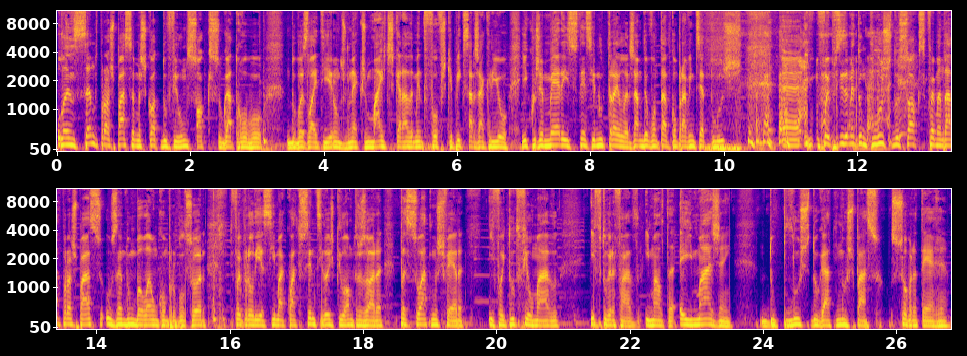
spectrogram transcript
lançando para o espaço a mascote do filme, Sox, o gato robô do Buzz Lightyear, um dos bonecos mais descaradamente fofos que a Pixar já criou e cuja mera existência no trailer já me deu vontade de comprar 27 peluches. E foi precisamente um peluche do Sox que foi mandado para o espaço usando um balão com propulsor. Foi por ali acima a 402 km hora, passou a atmosfera e foi tudo filmado e fotografado. E malta, a imagem do peluche do gato no espaço, sobre a terra,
